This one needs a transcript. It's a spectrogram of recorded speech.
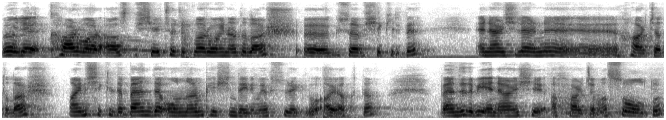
Böyle kar var az bir şey. Çocuklar oynadılar e, güzel bir şekilde. Enerjilerini e, harcadılar. Aynı şekilde ben de onların peşindeydim hep sürekli o ayakta. Bende de bir enerji harcaması oldu.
